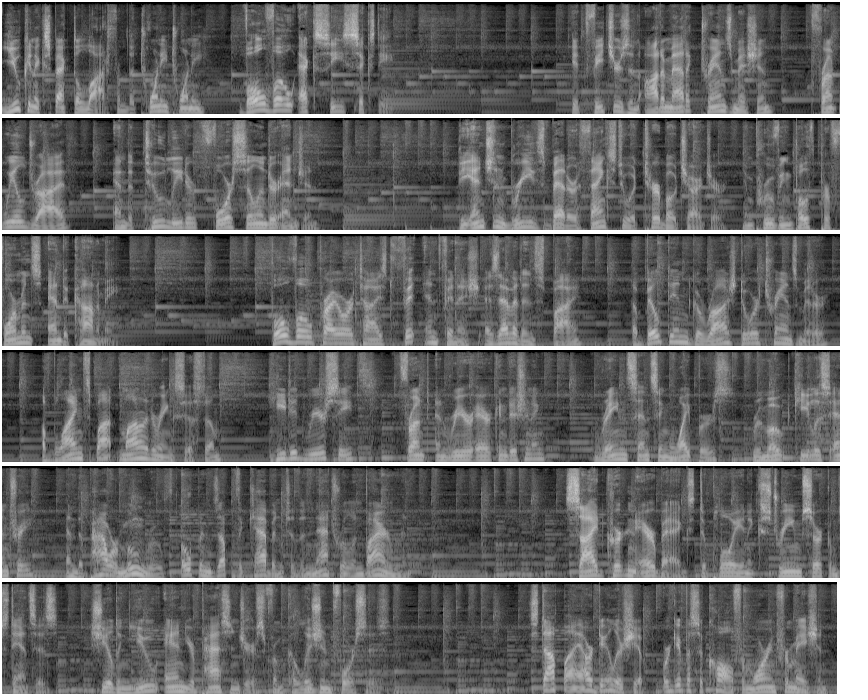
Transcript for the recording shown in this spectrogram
You can expect a lot from the 2020 Volvo XC60. It features an automatic transmission, front-wheel drive, and a 2-liter 4-cylinder engine. The engine breathes better thanks to a turbocharger, improving both performance and economy. Volvo prioritized fit and finish as evidenced by a built-in garage door transmitter, a blind spot monitoring system, heated rear seats, front and rear air conditioning, rain sensing wipers, remote keyless entry, and the power moonroof opens up the cabin to the natural environment. Side curtain airbags deploy in extreme circumstances, shielding you and your passengers from collision forces. Stop by our dealership or give us a call for more information.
